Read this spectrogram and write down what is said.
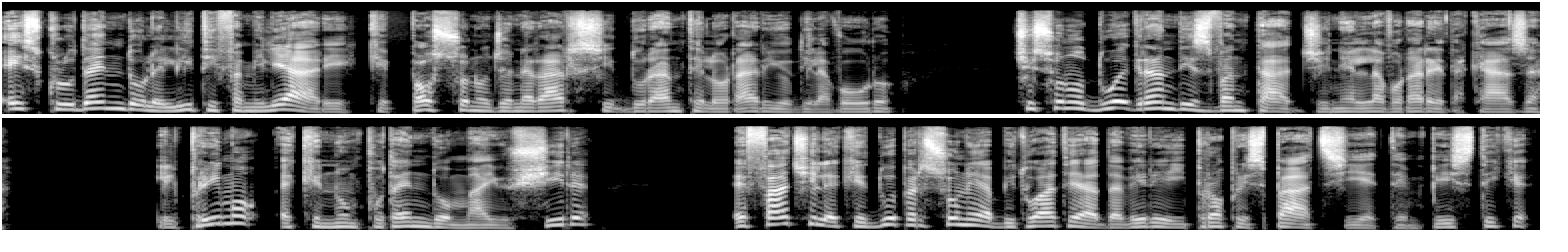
Escludendo le liti familiari che possono generarsi durante l'orario di lavoro, ci sono due grandi svantaggi nel lavorare da casa. Il primo è che non potendo mai uscire, è facile che due persone abituate ad avere i propri spazi e tempistiche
